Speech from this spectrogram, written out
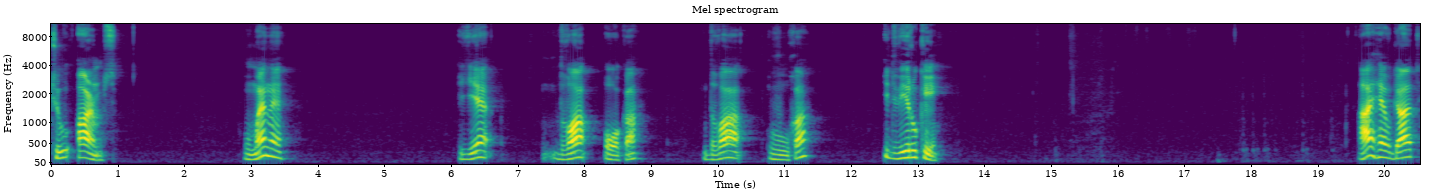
two arms. У мене є два ока, два вуха і дві руки. I have got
